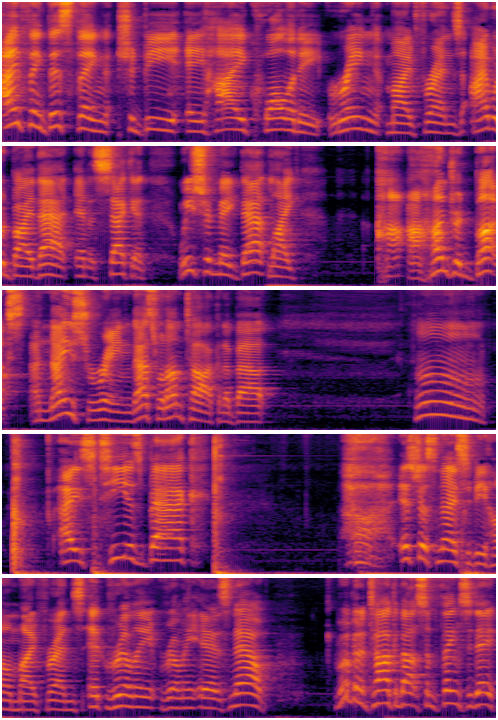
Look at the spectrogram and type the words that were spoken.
I think this thing should be a high quality ring, my friends. I would buy that in a second. We should make that like a hundred bucks, a nice ring. That's what I'm talking about. Hmm. Iced tea is back. it's just nice to be home, my friends. It really, really is. Now, we're going to talk about some things today,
